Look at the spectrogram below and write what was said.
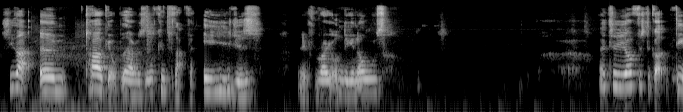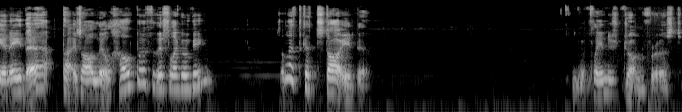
See that um, target up there? I was looking for that for ages. And it's right under your nose. I tell you, obviously got DNA there. That is our little helper for this Lego game. So let's get started. We're playing as John first.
